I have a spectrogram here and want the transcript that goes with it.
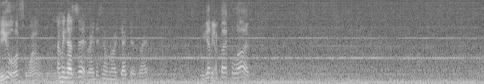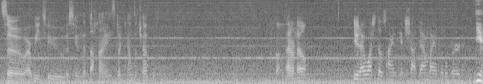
Beagle left a while ago. I mean, that's it, right? There's no more objectives, right? We gotta Yep. get back alive. So, are we to assume that the Hinds took down the choppers? Probably. I don't know. Dude, I watched those Hinds get shot down by a little bird. Yeah.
